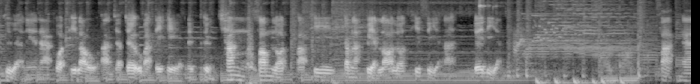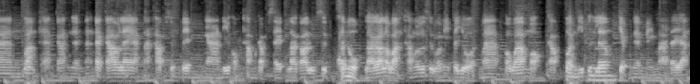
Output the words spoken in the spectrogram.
เผื่อในอนาคตที่เราอาจจะเจออุบัติเหตุนึกถึงช่างซ่อมรถครับที่กำลังเปลี่ยนล้อรถที่เสียด้วยเหรียญากงานวางแผนการเงินตั้งแต่ก้าวแรกนะครับ ซึ่งเป็นงานที่ผมทำกับเซตแล้วก็รู้สึกสนุก แล้วก็ระหว่างทำก็รู้สึกว่ามีประโยชน์มาก เพราะว่าเหมาะกับคนที่เพิ่งเริ่มเก็บเงินใหม่ๆแต่ยัง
